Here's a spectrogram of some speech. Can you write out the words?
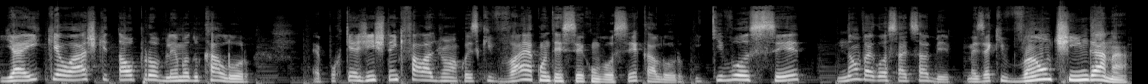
E aí que eu acho que tá o problema do calor. É porque a gente tem que falar de uma coisa que vai acontecer com você, calouro, e que você não vai gostar de saber, mas é que vão te enganar.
